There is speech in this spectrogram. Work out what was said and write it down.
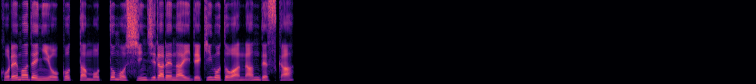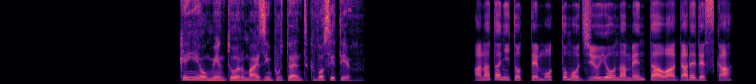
これまでに起こった最も信じられない出来事は何ですか Quem é o mentor mais importante que você teve? あなたにとって最も重要なメンターは誰ですか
